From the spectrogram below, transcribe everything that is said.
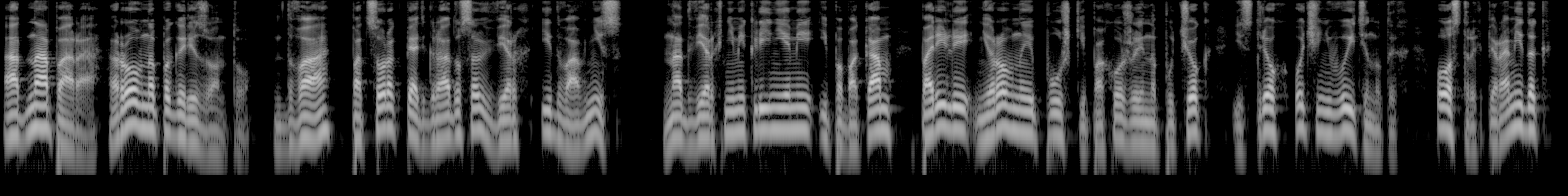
Одна пара ровно по горизонту, два под 45 градусов вверх и два вниз. Над верхними клиньями и по бокам парили неровные пушки, похожие на пучок из трех очень вытянутых, острых пирамидок,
